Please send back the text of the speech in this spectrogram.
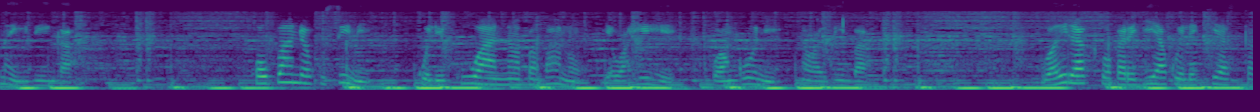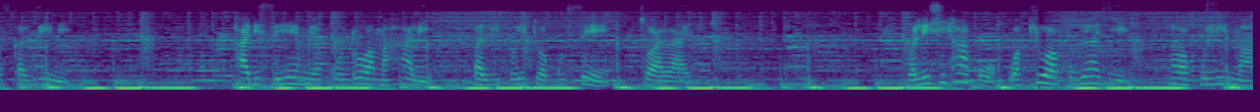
na Iringa. Kwa upande wa kusini kulikuwa na mapambano ya Wahehe, Wangoni na Wazimba. Wairaq wakarejea kuelekea kaskazini hadi sehemu ya kuondoa mahali palipoitwa Busee Twalai. Waliishi hapo wakiwa wafugaji na wakulima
